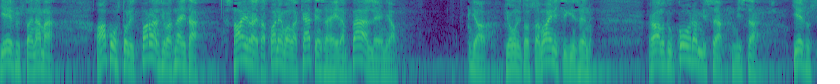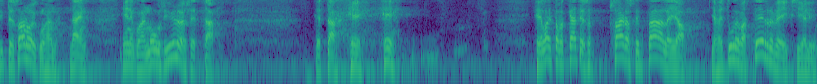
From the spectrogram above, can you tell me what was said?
Jeesus tai nämä apostolit paransivat näitä sairaita panemalla kätensä heidän päälleen. Ja, ja Jouni tuossa mainitsikin sen raamatun kohdan, missä, missä Jeesus sitten sanoi, kun hän näin, ennen kuin hän nousi ylös, että, että he, he he laittavat kätensä sairasten päälle ja, ja he tulevat terveiksi. Eli,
